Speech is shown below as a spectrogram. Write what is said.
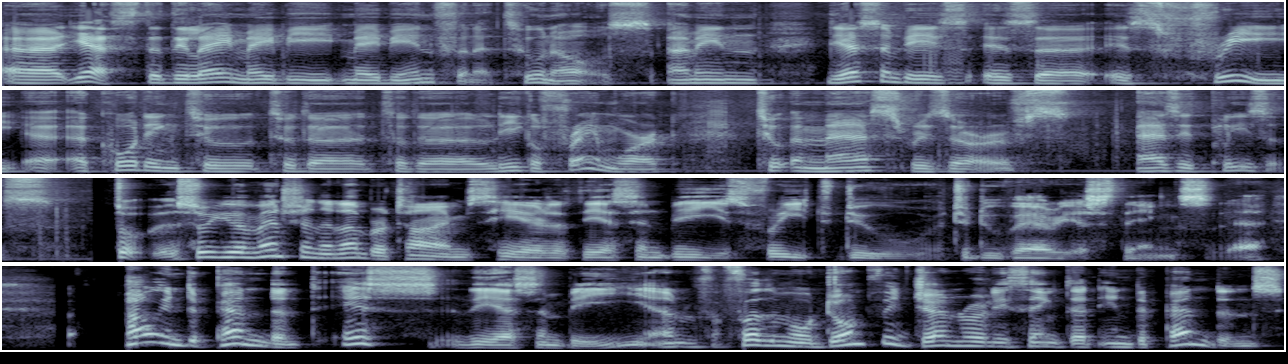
uh, yes, the delay may be may be infinite. Who knows? I mean, the SNB is is, uh, is free uh, according to, to the to the legal framework to amass reserves as it pleases. So, so you mentioned a number of times here that the SNB is free to do to do various things. Uh, how independent is the SNB? And furthermore, don't we generally think that independence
